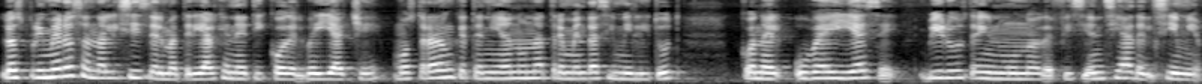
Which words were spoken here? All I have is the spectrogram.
Los primeros análisis del material genético del VIH mostraron que tenían una tremenda similitud con el VIS, virus de inmunodeficiencia del simio.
